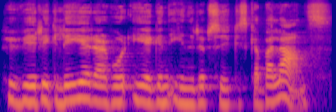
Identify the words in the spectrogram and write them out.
hur vi reglerar vår egen inre psykiska balans.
